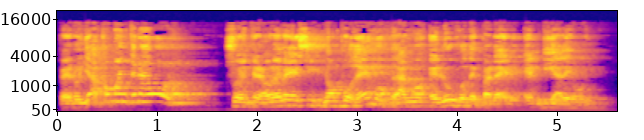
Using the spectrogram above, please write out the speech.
Pero ya como entrenador, su entrenador debe decir, no podemos darnos el lujo de perder el día de hoy.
